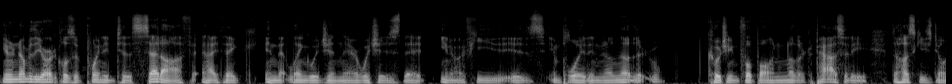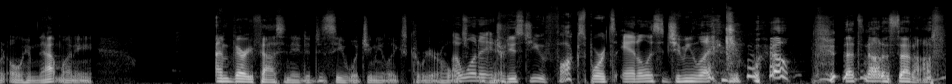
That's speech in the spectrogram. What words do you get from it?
you know, a number of the articles have pointed to the set off, and I think in that language in there, which is that, you know, if he is employed in another coaching football in another capacity, the Huskies don't owe him that money. I'm very fascinated to see what Jimmy Lake's career holds. I want to introduce to you Fox Sports analyst Jimmy Lake. well, that's not a set off.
